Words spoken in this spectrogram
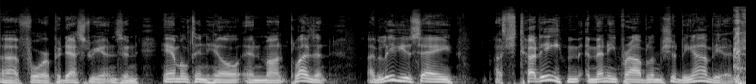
uh, for pedestrians in Hamilton Hill and Mount Pleasant. I believe you say a study many problems should be obvious.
